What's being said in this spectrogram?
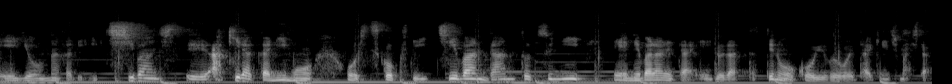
営業の中で一番、明らかにもうしつこくて一番ダントツに、粘られた営業だったっていうのをこういうところで体験しました。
